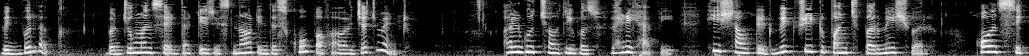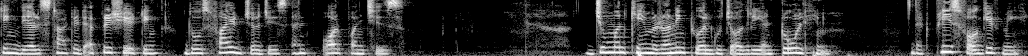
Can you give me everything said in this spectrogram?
with Bullock, but Juman said that it is not in the scope of our judgment. Algu Chaudhary was very happy. He shouted victory to Panch Parmeshwar. All sitting there started appreciating those five judges and or panches. Juman came running to Algu Chaudhary and told him that please forgive me.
